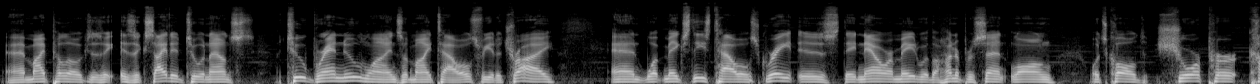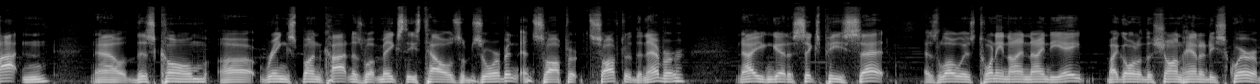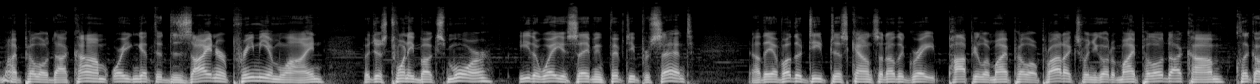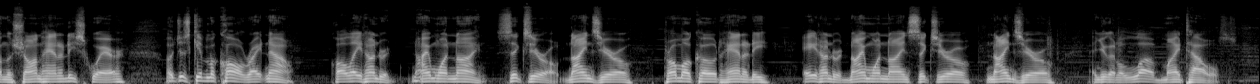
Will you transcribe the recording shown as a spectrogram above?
And My Pillow is, excited to announce two brand new lines of My Towels for you to try. And what makes these towels great is they now are made with 100% long, what's called Shore-Per cotton. Now, this comb uh, ring spun cotton is what makes these towels absorbent and softer, softer than ever. Now you can get a six piece set as low as $29.98 by going to the Sean Hannity Square at mypillow.com, or you can get the designer premium line for just 20 bucks more. Either way, you're saving 50%. Now they have other deep discounts on other great popular My Pillow products when you go to mypillow.com, click on the Sean Hannity Square, or just give them a call right now. Call 800-919-6090, promo code Hannity 800-919-6090 and you're going to love my towels.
